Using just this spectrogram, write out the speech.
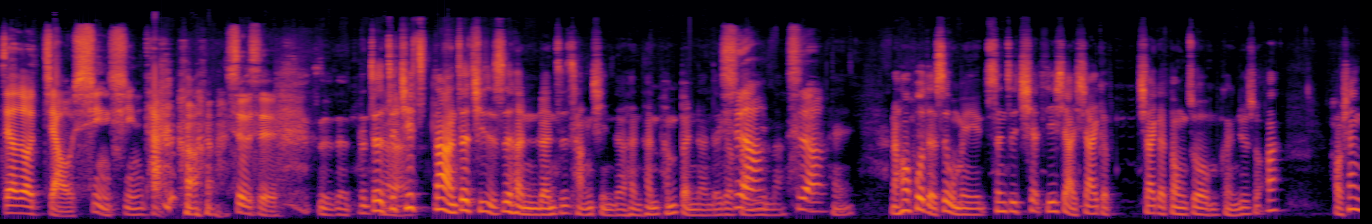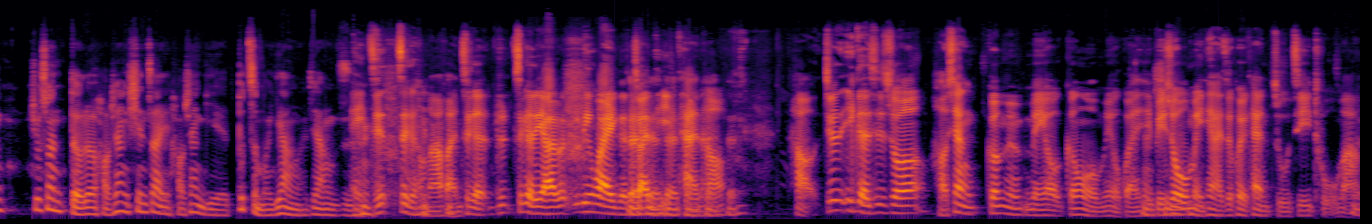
叫做侥幸心态，是不是？是的，这这其实、嗯、当然这其实是很人之常情的，很很很本能的一个反应嘛。是啊，哎、啊，然后或者是我们也甚至接接下来下一个下一个动作，我们可能就说啊，好像就算得了，好像现在好像也不怎么样了，这样子。哎，这这个很麻烦，这个这个要另外一个专题谈哈。好，就是一个是说，好像根本没有跟我没有关系。比如说，我每天还是会看足迹图嘛，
